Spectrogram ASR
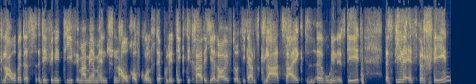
glaube, dass definitiv immer mehr Menschen auch aufgrund der Politik, die gerade hier läuft und die ganz klar zeigt, äh, wohin es geht, dass viele es verstehen.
